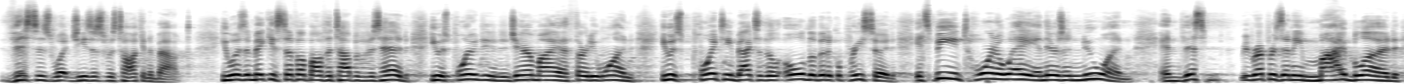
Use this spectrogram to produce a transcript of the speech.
This is what Jesus was talking about. He wasn't making stuff up off the top of his head. He was pointing to Jeremiah 31. He was pointing back to the old Levitical priesthood. It's being torn away, and there's a new one. And this, representing my blood,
